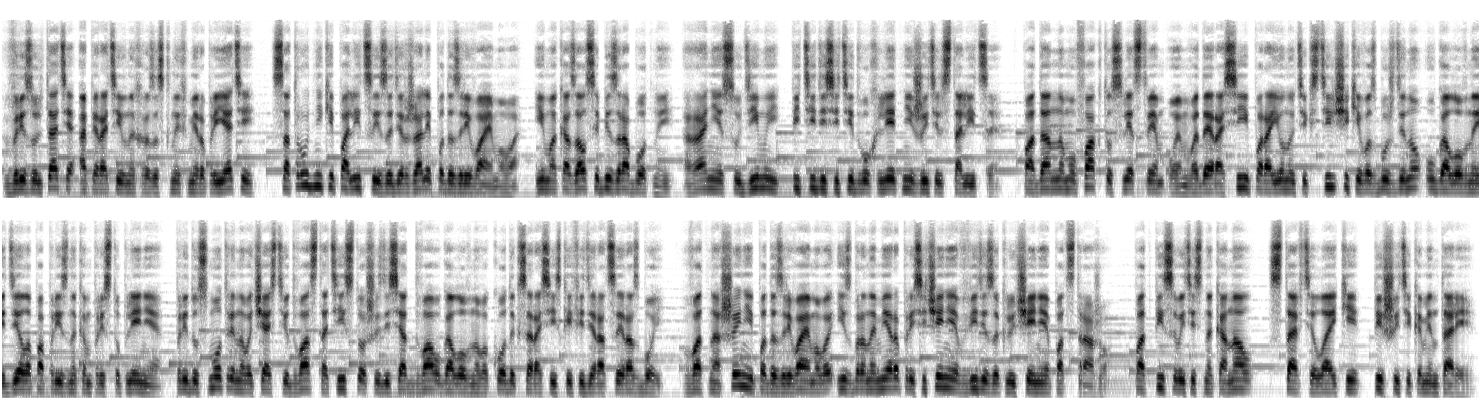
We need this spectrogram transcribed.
В результате оперативных разыскных мероприятий, сотрудники полиции задержали подозреваемого. Им оказался безработный, ранее судимый, 52-летний житель столицы. По данному факту следствием ОМВД России по району Текстильщики возбуждено уголовное дело по признакам преступления, предусмотренного частью 2 статьи 162 Уголовного кодекса Российской Федерации «Разбой». В отношении подозреваемого избрана мера пресечения в виде заключения под стражу. Подписывайтесь на канал, ставьте лайки, пишите комментарии.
